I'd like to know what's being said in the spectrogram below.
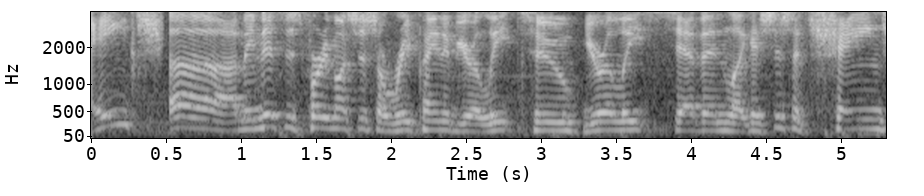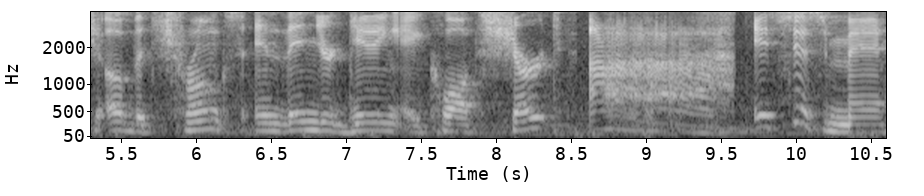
H. Uh, I mean, this is pretty much just a repaint of your Elite 2, your Elite 7. Like, it's just a change of the trunks, and then you're getting a cloth shirt. Ah, it's just meh.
